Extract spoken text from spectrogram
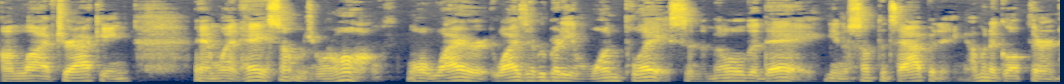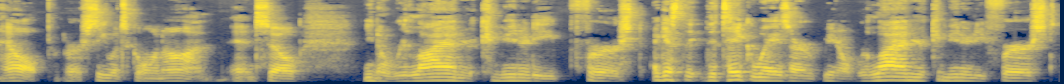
on live tracking and went, Hey, something's wrong. Well, why are, why is everybody in one place in the middle of the day? You know, know something's happening i'm going to go up there and help or see what's going on. And so you know rely on your community first. I guess the, the takeaways are you know rely on your community first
